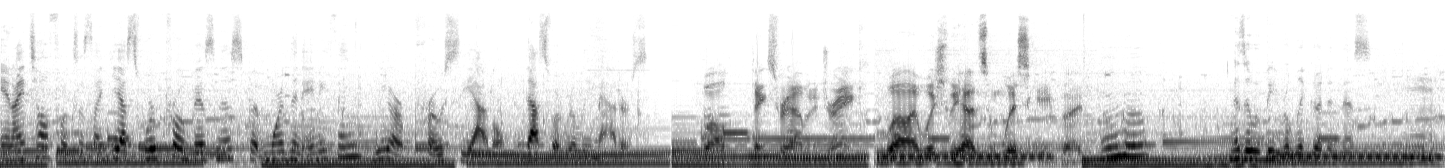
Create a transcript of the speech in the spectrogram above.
And I tell folks, it's like, yes, we're pro-business, but more than anything, we are pro-Seattle. That's what really matters. Well, thanks for having a drink. Well, I wish we had some whiskey, but... Mm-hmm. Because it would be really good in this. Mm.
